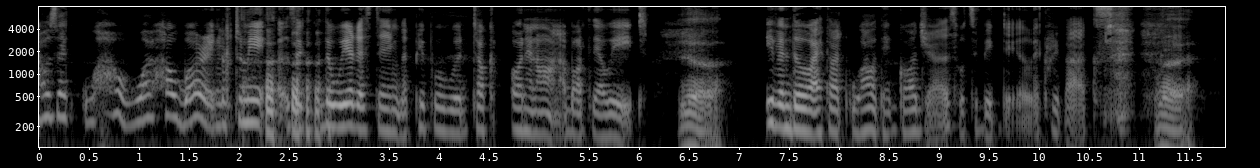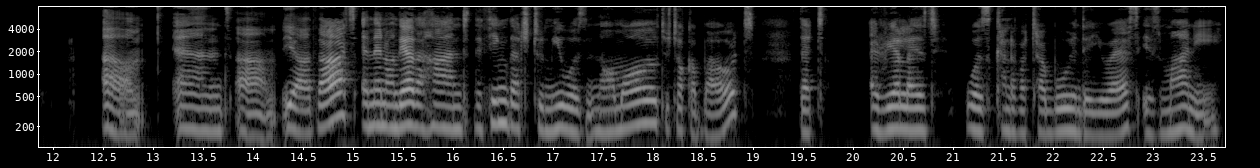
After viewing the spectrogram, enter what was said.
i was like wow what, how boring. Like to me it's like the weirdest thing that people would talk on and on about their weight. Yeah. even though i thought wow they're gorgeous. What's a big deal? Like relax. Right. um and um yeah that. And then on the other hand the thing that to me was normal to talk about that i realized was kind of a taboo in the us is money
